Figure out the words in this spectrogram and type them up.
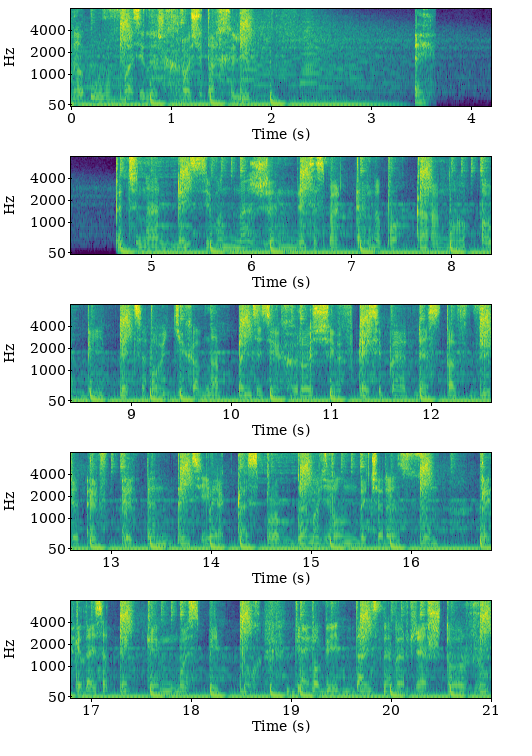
на увазі лиш гроші та хліб. Ей. Та чи на рейсі вона жениться, смертельно покарано обійдеться. Поїхав на пенсі ці гроші в кейсі перестав вірити в претенденції. Якась проблема дзвони через зум. Прикидайся ти кимось під дух. Відповідальність не береш до рук.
